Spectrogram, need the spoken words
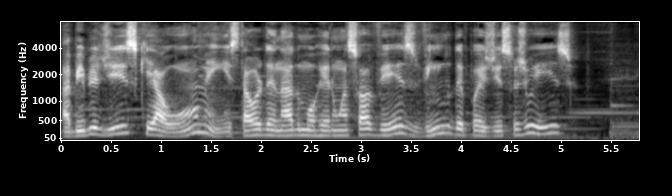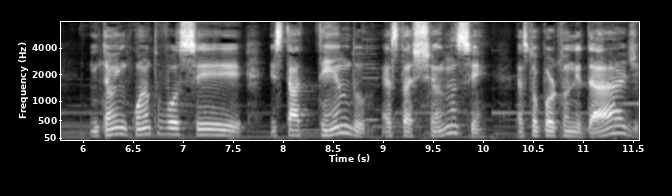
A Bíblia diz que ao homem está ordenado morrer uma só vez, vindo depois disso o juízo. Então, enquanto você está tendo esta chance, esta oportunidade,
